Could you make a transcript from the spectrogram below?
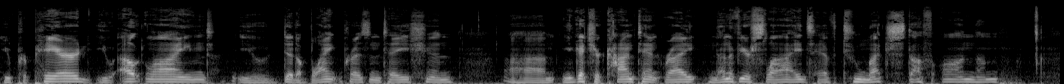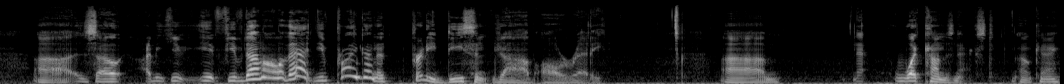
you prepared, you outlined, you did a blank presentation. Um, you get your content right. None of your slides have too much stuff on them. Uh, so, I mean, you, if you've done all of that, you've probably done a pretty decent job already. Um, what comes next? Okay.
